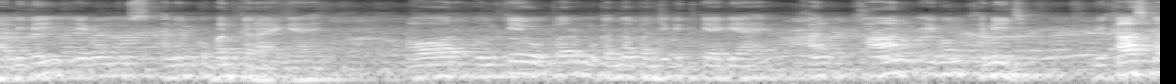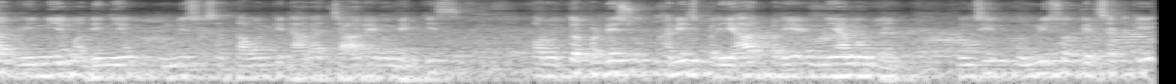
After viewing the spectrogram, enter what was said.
डाली गई एवं उस खनन को बंद कराया गया है और उनके ऊपर मुकदमा पंजीकृत किया गया है। खान खान एवं खनिज विकास का विनियम अधिनियम उन्नीस सौ सत्तावन की धारा चार एवं इक्कीस और उत्तर प्रदेश उप खनिज परिहार नियमावली उनसी उन्नीस की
